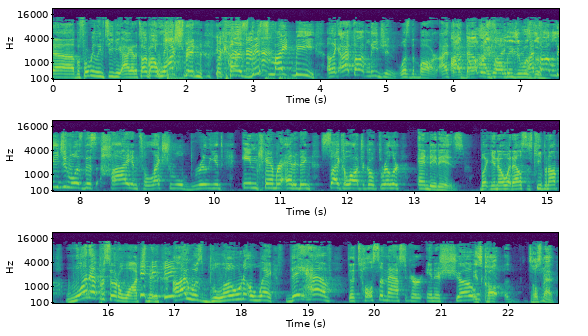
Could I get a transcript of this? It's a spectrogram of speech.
uh, before we leave TV, I got to talk about Watchmen because this might be like I thought Legion was the bar. I thought I that thought- was I thought Legion was I the- thought Legion was this high intellectual, brilliant, in-camera editing, psychological thriller, and it is. But you know what else is keeping up? One episode of Watchmen, I was blown away. They have the Tulsa Massacre in a show. It's called uh, Tulsa Massacre,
